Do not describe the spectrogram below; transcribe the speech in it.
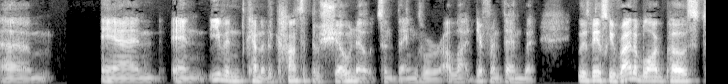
um, and and even kind of the concept of show notes and things were a lot different then. But it was basically write a blog post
